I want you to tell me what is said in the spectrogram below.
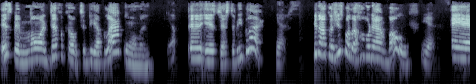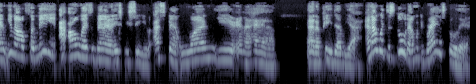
it's been more difficult to be a black woman yep. than it is just to be black. Yes. You know, because you're supposed to hold down both. Yes. And, you know, for me, I always have been at HBCU. I spent one year and a half at a PWI. And I went to school there. I went to grad school there.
